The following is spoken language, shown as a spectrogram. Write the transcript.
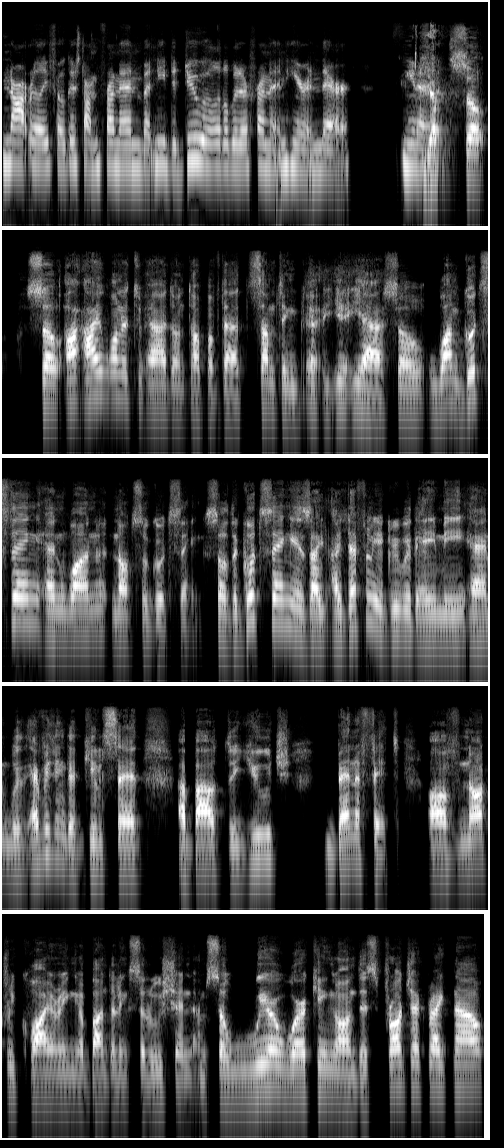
not really focused on front end but need to do a little bit of front end here and there, you know. Yep. So so I, I, wanted to add on top of that something. Uh, yeah. So one good thing and one not so good thing. So the good thing is I, I definitely agree with Aimee and with everything that Gil said about the huge benefit of not requiring a bundling solution. Um, so we're working on this project right now,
